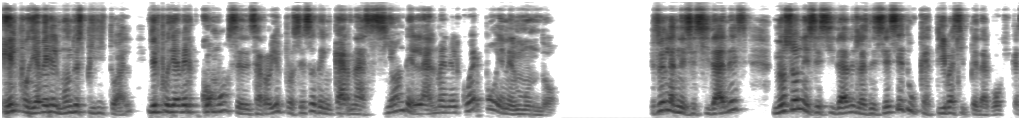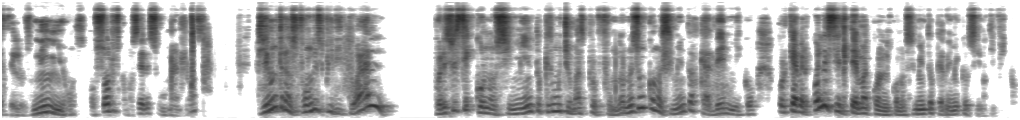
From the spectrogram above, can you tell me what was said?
él podía ver el mundo espiritual y él podía ver cómo se desarrolla el proceso de encarnación del alma en el cuerpo, en el mundo. Entonces las necesidades no son necesidades, las necesidades educativas y pedagógicas de los niños, nosotros como seres humanos, tienen un trasfondo espiritual. Por eso ese conocimiento que es mucho más profundo, no es un conocimiento académico, porque a ver, ¿cuál es el tema con el conocimiento académico científico?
